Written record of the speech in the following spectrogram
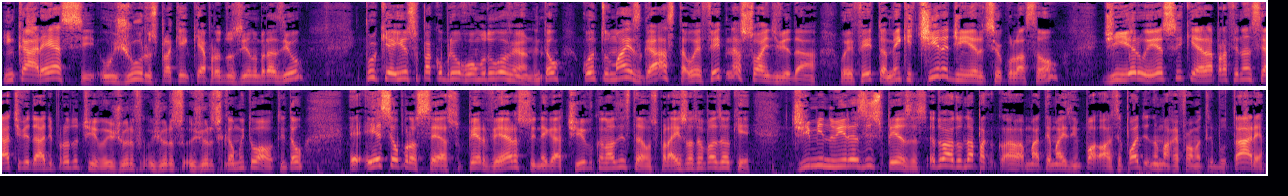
encarece os juros para quem quer produzir no Brasil. Porque isso para cobrir o rombo do governo. Então, quanto mais gasta, o efeito não é só endividar, o efeito também é que tira dinheiro de circulação, dinheiro esse que era para financiar a atividade produtiva, e os juros, os juros, os juros ficam muito altos. Então, é, esse é o processo perverso e negativo que nós estamos. Para isso, nós temos que fazer o quê? Diminuir as despesas. Eduardo, não dá para ter mais impostos? Você pode, numa reforma tributária,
